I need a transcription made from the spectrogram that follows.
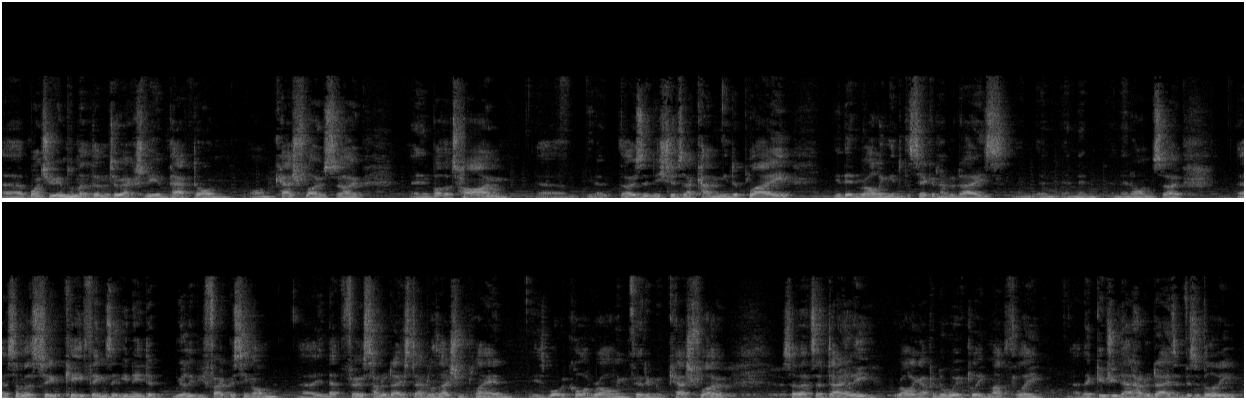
uh, once you implement them to actually impact on on cash flow. So, and by the time um, you know those initiatives are coming into play, you're then rolling into the second hundred days and, and, and then and then on. So. Uh, some of the key things that you need to really be focusing on uh, in that first 100 day stabilization plan is what we call a rolling 30 minute cash flow. So that's a daily rolling up into weekly, monthly. Uh, that gives you that 100 days of visibility.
